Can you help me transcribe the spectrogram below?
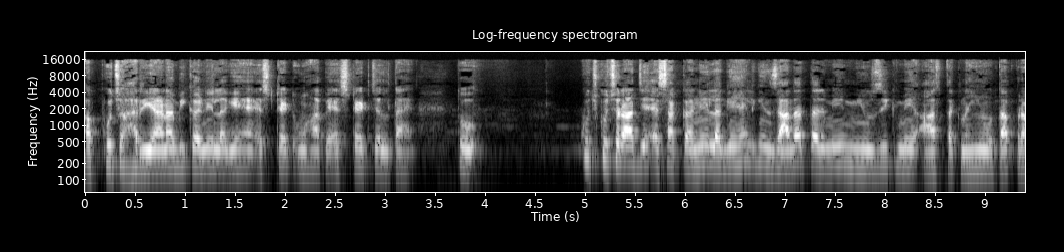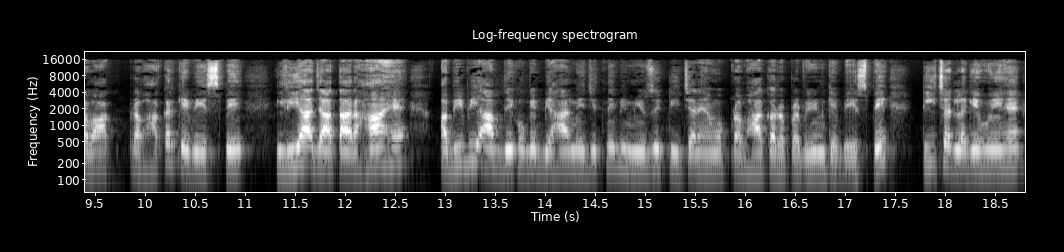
अब कुछ हरियाणा भी करने लगे हैं एस्टेट वहाँ पे एस्टेट चलता है। तो कुछ कुछ राज्य ऐसा करने लगे हैं, लेकिन ज़्यादातर में म्यूज़िक में आज तक नहीं होता, प्रभा, प्रभाकर के बेस पे लिया जाता रहा है। अभी भी आप देखोगे बिहार में जितने भी म्यूज़िक टीचर हैं, वो प्रभाकर और प्रवीण के बेस पे टीचर लगे हुए हैं।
